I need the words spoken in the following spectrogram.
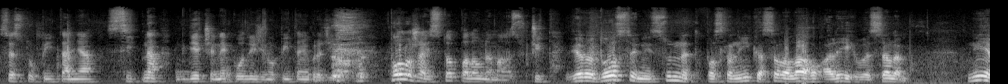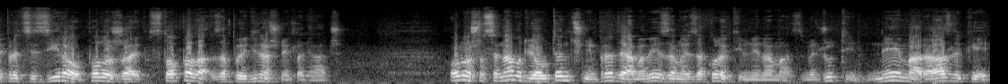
sve su pitanja sitna, gdje će neko određeno pitanje obrađivati. Položaj stopala u namazu, čitaj. Vjerodostojni sunnet poslanika, sallallahu alaihi ve sellem, nije precizirao položaj stopala za pojedinačne klanjače. Ono što se navodi u autentičnim predajama vezano je za kolektivni namaz. Međutim, nema razlike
